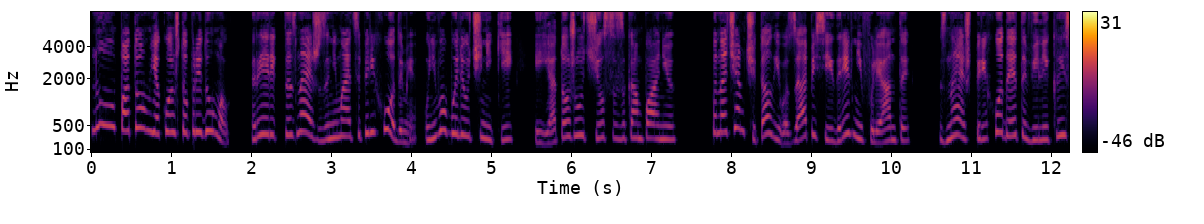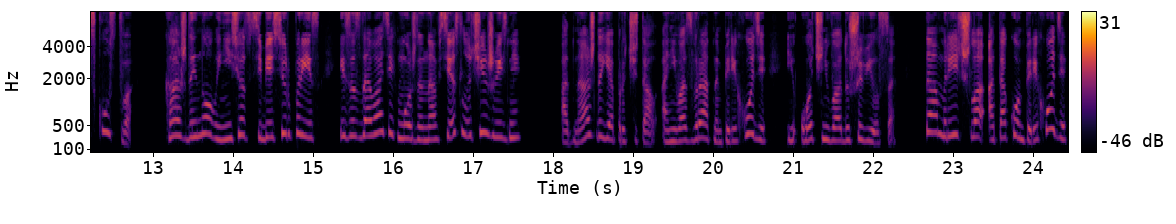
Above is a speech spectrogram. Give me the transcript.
«Ну, потом я кое-что придумал. Рерик, ты знаешь, занимается переходами. У него были ученики, и я тоже учился за компанию. По ночам читал его записи и древние фолианты. Знаешь, переходы — это великое искусство. Каждый новый несет в себе сюрприз, и создавать их можно на все случаи жизни. Однажды я прочитал о невозвратном переходе и очень воодушевился. Там речь шла о таком переходе,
